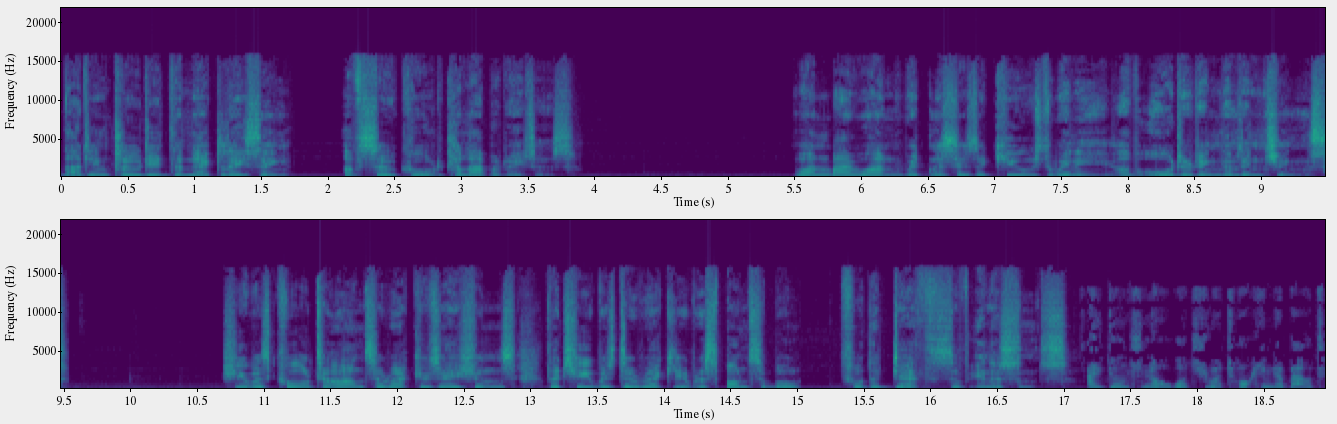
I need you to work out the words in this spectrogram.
That included the necklacing of so called collaborators. One by one, witnesses accused Winnie of ordering the lynchings. She was called to answer accusations that she was directly responsible for the deaths of innocents. I don't know what you are talking about.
